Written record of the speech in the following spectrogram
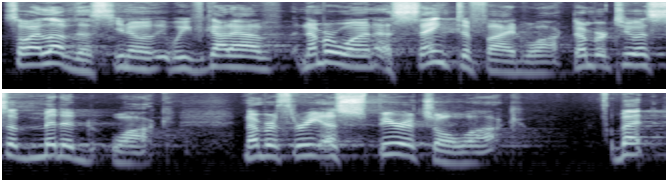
so I love this. You know, we've got to have number one, a sanctified walk. Number two, a submitted walk. Number three, a spiritual walk. But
